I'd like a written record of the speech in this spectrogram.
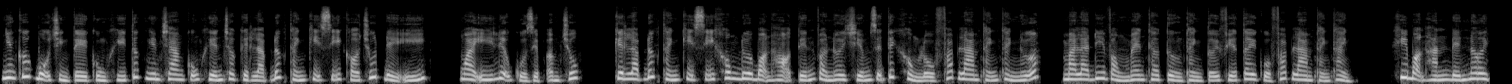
nhưng cước bộ chỉnh tề cùng khí tức nghiêm trang cũng khiến cho kiệt lạp đức thánh kỵ sĩ có chút để ý, ngoài ý liệu của diệp âm trúc kiệt lạp đức thánh kỵ sĩ không đưa bọn họ tiến vào nơi chiếm diện tích khổng lồ pháp lam thánh thành nữa, mà là đi vòng men theo tường thành tới phía tây của pháp lam thánh thành. Khi bọn hắn đến nơi,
